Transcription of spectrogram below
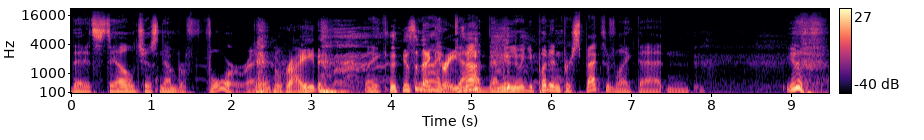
that it's still just number four, right? Right? Like, Isn't that crazy? God, I mean, you, you put it in perspective like that, and oof,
